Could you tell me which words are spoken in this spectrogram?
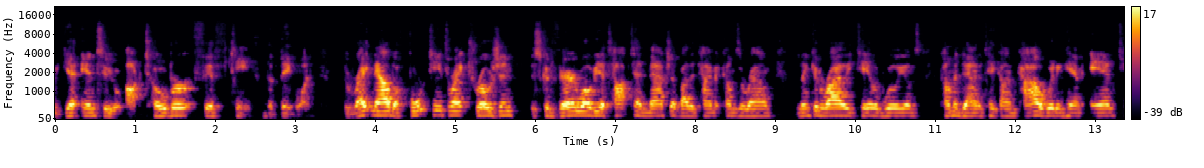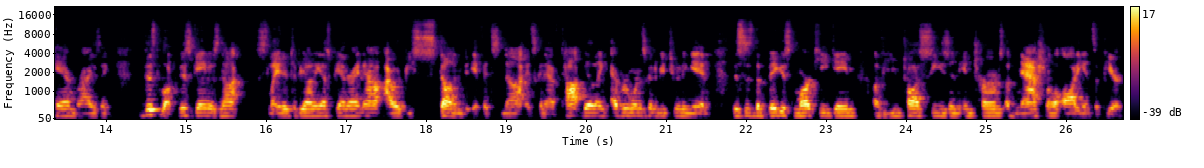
we get into October 15th, the big one. The right now, the 14th ranked Trojan. This could very well be a top 10 matchup by the time it comes around. Lincoln Riley, Caleb Williams coming down to take on Kyle Whittingham and Cam Rising. This look, this game is not slated to be on ESPN right now. I would be stunned if it's not. It's going to have top billing. Everyone is going to be tuning in. This is the biggest marquee game of Utah's season in terms of national audience appear.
